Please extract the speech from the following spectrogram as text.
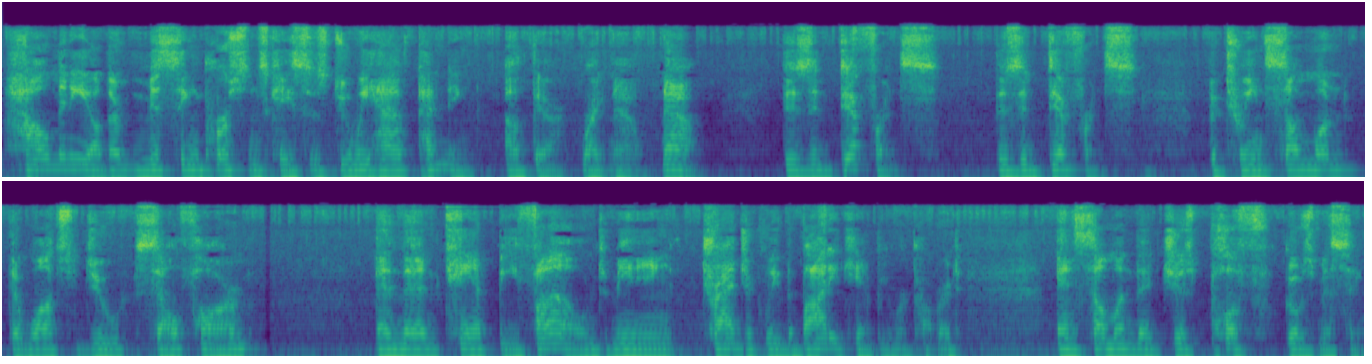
How many other missing persons cases do we have pending out there right now? Now, there's a difference. There's a difference between someone that wants to do self harm and then can't be found, meaning tragically the body can't be recovered, and someone that just poof goes missing.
